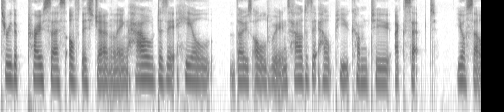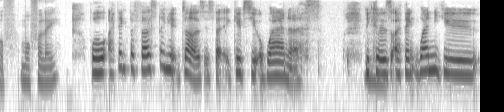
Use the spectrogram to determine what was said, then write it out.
through the process of this journaling how does it heal those old wounds? How does it help you come to accept yourself more fully? Well, I think the first thing it does is that it gives you awareness. Because mm. I think when you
